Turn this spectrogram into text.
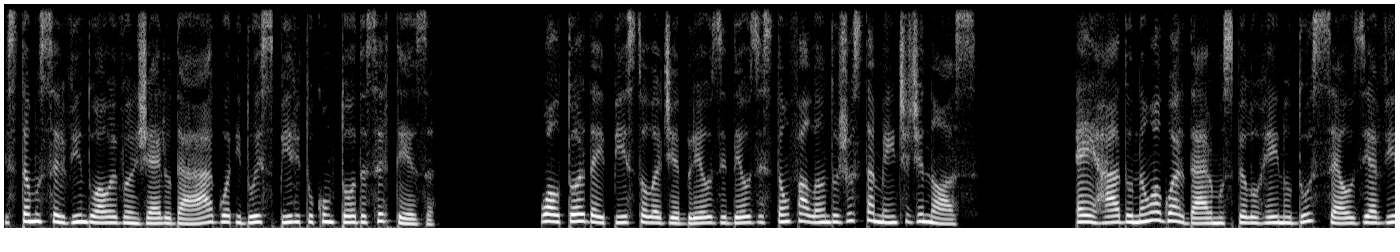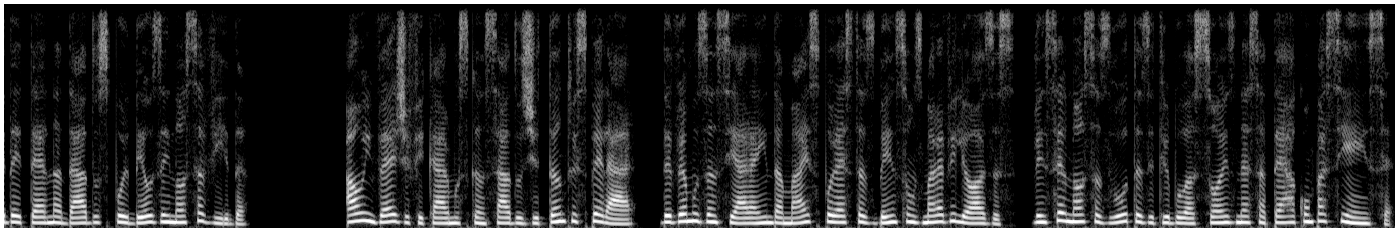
estamos servindo ao Evangelho da água e do Espírito com toda certeza. O autor da Epístola de Hebreus e Deus estão falando justamente de nós. É errado não aguardarmos pelo reino dos céus e a vida eterna dados por Deus em nossa vida. Ao invés de ficarmos cansados de tanto esperar, devemos ansiar ainda mais por estas bênçãos maravilhosas, vencer nossas lutas e tribulações nessa terra com paciência,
